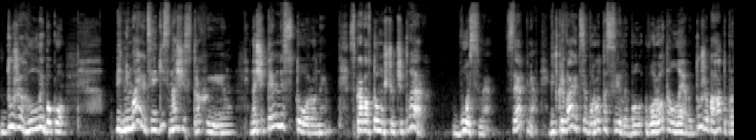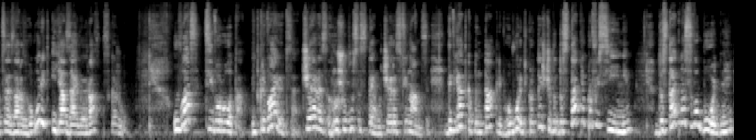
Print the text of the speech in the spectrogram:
Дуже глибоко піднімаються якісь наші страхи, наші темні сторони. Справа в тому, що четвер, 8 серпня, відкриваються ворота сили, ворота леви. Дуже багато про це зараз говорять, і я зайвий раз скажу. У вас ці ворота відкриваються через грошову систему, через фінанси. Дев'ятка пентаклів говорить про те, що ви достатньо професійні, достатньо свободні,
